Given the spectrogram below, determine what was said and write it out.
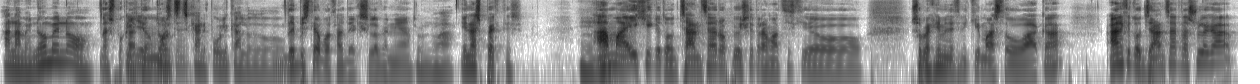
αναμενόμενο. Να σου πω κάτι όμως. κάνει πολύ καλό. Δεν πιστεύω ότι θα αντέξει η Σλοβενία. Είναι ένας παίκτης. Mm-hmm. Άμα είχε και τον Τσάντσαρ, ο οποίος είχε τραυματίσει και ο... στο παιχνίδι με την εθνική μας στο ΑΚΑ, αν είχε τον Τσάντσαρ, θα σου έλεγα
